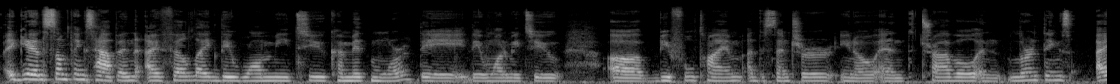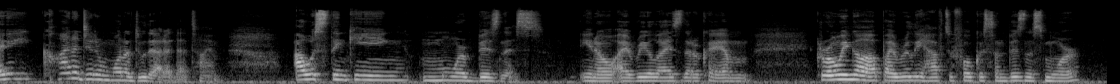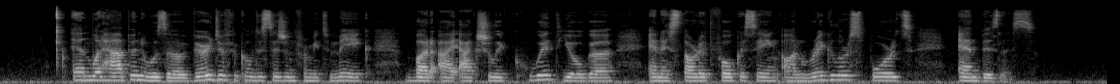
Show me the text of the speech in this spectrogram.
again some things happened. i felt like they want me to commit more they they wanted me to uh, be full-time at the center you know and travel and learn things i kind of didn't want to do that at that time i was thinking more business you know i realized that okay i'm growing up i really have to focus on business more and what happened was a very difficult decision for me to make, but I actually quit yoga and I started focusing on regular sports and business.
